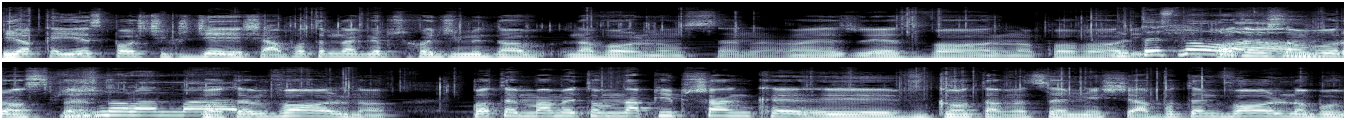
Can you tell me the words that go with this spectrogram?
I okej, jest pościg, dzieje się, a potem nagle przechodzimy do, na wolną scenę. O Jezu, jest wolno, powoli. No to jest Nolan. Potem znowu rozpęd. Nolan ma... Potem wolno. Potem mamy tą napieprzankę yy, w Gotham na całym mieście, a potem wolno, bo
